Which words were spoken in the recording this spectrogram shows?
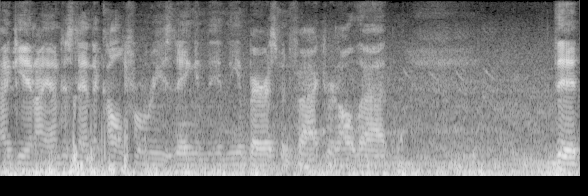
again, I understand the cultural reasoning and, and the embarrassment factor and all that. That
